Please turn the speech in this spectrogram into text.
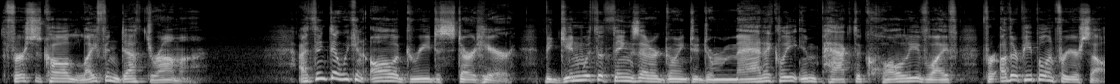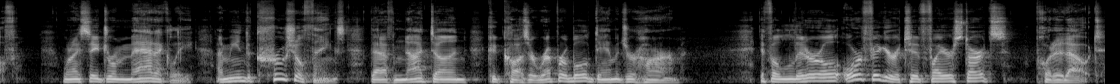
The first is called life and death drama. I think that we can all agree to start here. Begin with the things that are going to dramatically impact the quality of life for other people and for yourself. When I say dramatically, I mean the crucial things that, if not done, could cause irreparable damage or harm. If a literal or figurative fire starts, put it out.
